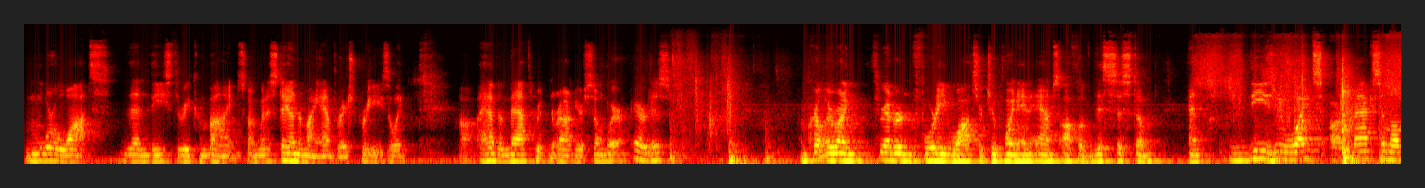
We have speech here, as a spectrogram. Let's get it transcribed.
more watts than these three combined, so I'm going to stay under my amperage pretty easily. Uh, I have the math written around here somewhere. There it is. I'm currently running 340 watts or 2.8 amps off of this system. And these new lights are maximum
